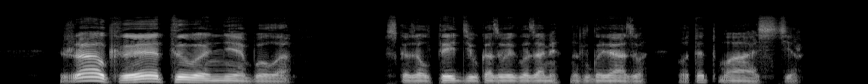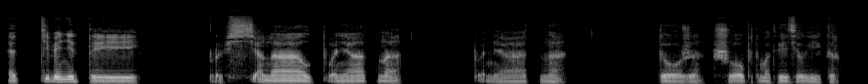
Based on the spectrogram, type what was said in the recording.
— Жалко, этого не было, — сказал Тедди, указывая глазами на Долговязого. — Вот это мастер. Это тебе не ты. Профессионал, понятно. Понятно тоже, — шепотом ответил Виктор.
